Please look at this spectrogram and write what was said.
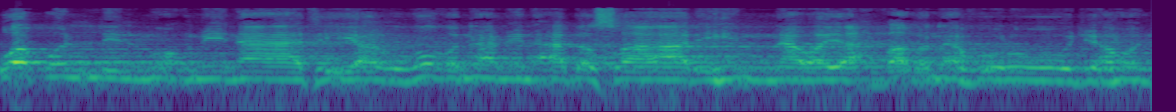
وقل للمؤمنات يغضضن من أبصارهن ويحفظن فروجهن.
